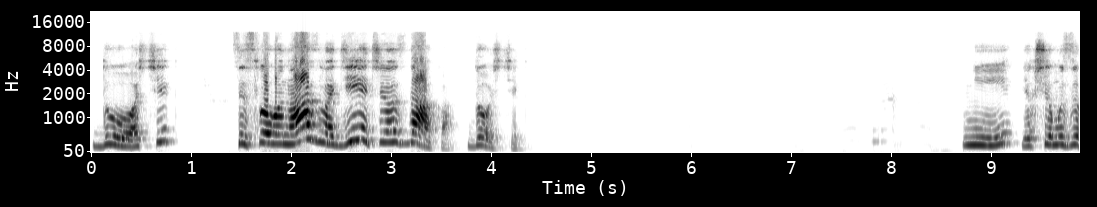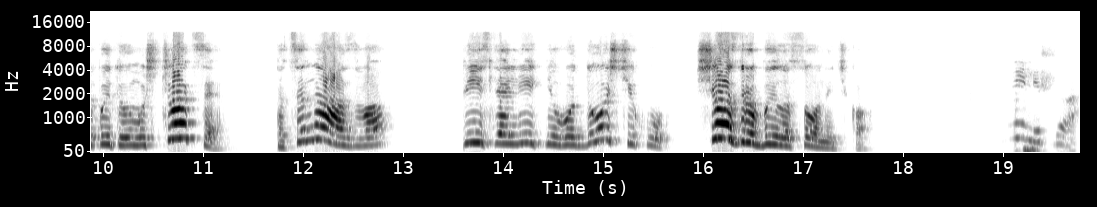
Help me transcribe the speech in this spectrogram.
Дощик. Це слово назва, дія чи ознака? Дощик. Ні, якщо ми запитуємо, що це, то це назва. Після літнього дощику що зробило сонечко? вилізла.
